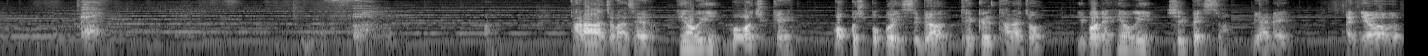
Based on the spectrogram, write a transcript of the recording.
달아하지 마세요. 혜영이 먹어줄게. 먹고 싶은 거 있으면 댓글 달아줘. 이번에 혜영이 실패했어. 미안해. 안녕.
